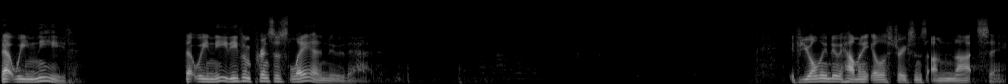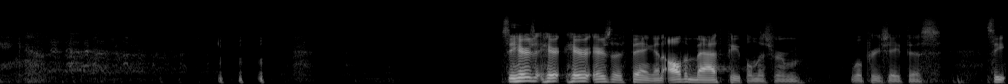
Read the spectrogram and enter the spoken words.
that we need. That we need. Even Princess Leia knew that. If you only knew how many illustrations I'm not saying. See, here's, here, here, here's the thing, and all the math people in this room will appreciate this. See,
